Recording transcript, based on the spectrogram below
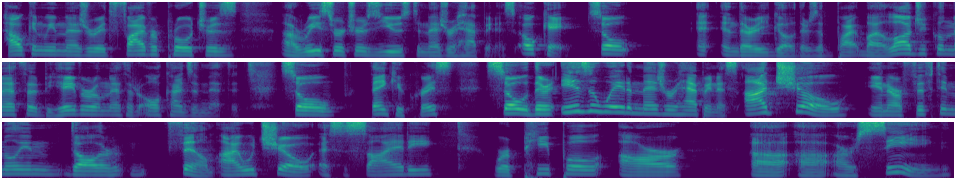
How can we measure it? Five approaches uh, researchers use to measure happiness. Okay, so and, and there you go. There's a bi- biological method, behavioral method, all kinds of methods. So thank you, Chris. So there is a way to measure happiness. I'd show in our $50 million film, I would show a society where people are uh, uh, are seeing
